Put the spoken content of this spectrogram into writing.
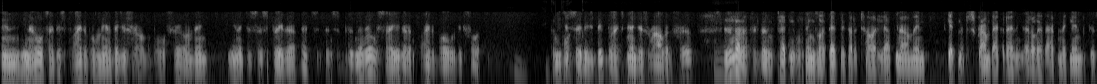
And, you know, also this play-the-ball now, they just roll the ball through and then, you know, just to speed up. That's, that's the rules say you've got to play the ball with your foot. Hmm. You just see these big blokes now just roll it through. Mm. There's a lot of little technical things like that they've got to tidy up. You know, I mean, getting the scrum back, I don't think that'll ever happen again because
